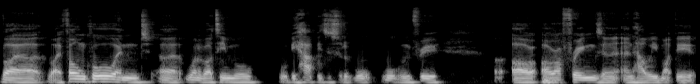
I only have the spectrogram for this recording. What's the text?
via via phone call, and uh, one of our team will will be happy to sort of walk, walk them through our, our offerings and, and, how we might be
